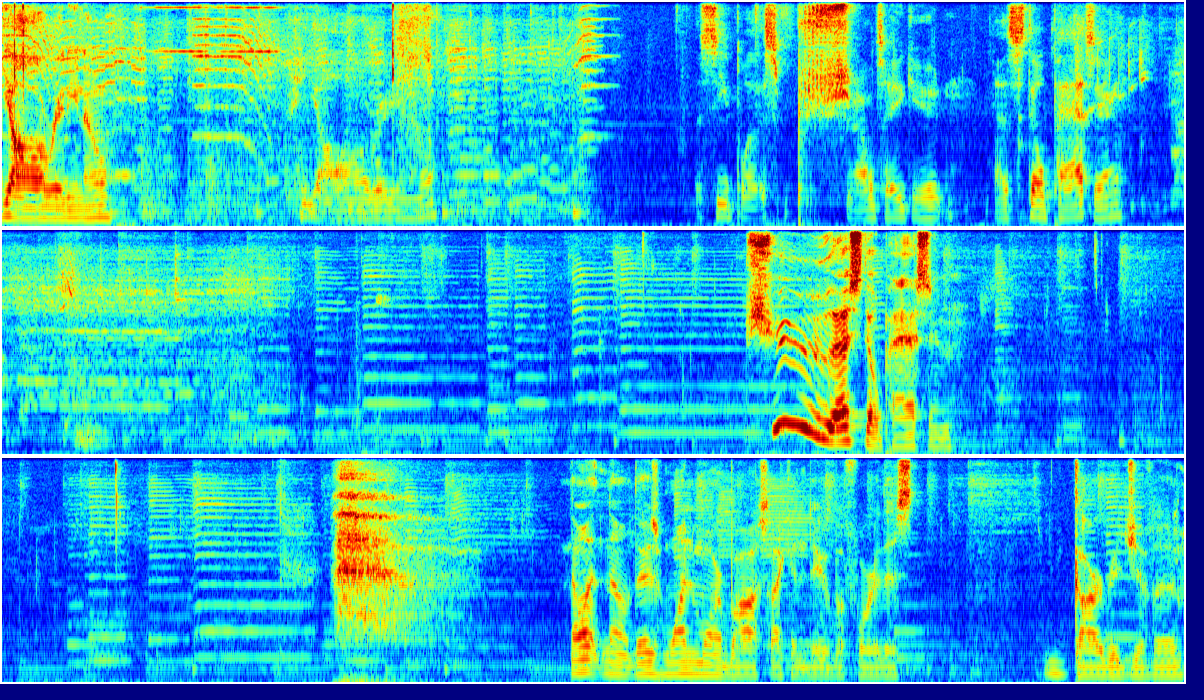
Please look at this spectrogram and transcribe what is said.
Y'all already know. Y'all already know. C plus. Psh, I'll take it. That's still passing. Shoo, that's still passing. No? No, there's one more boss I can do before this garbage of a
